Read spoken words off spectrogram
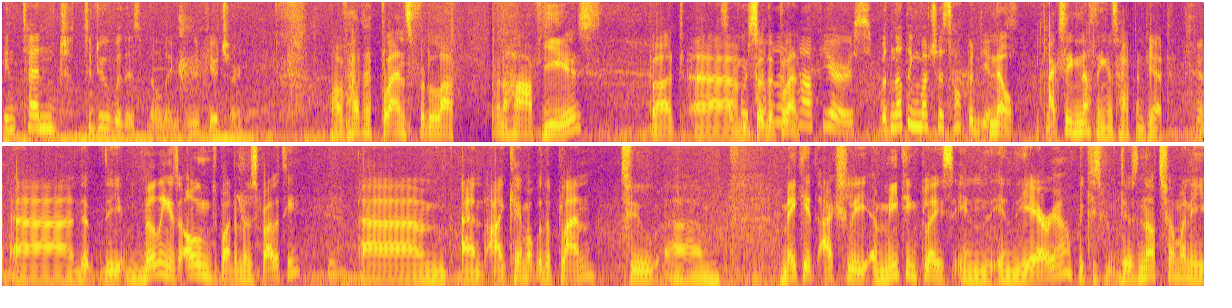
intend to do with this building in the future? Well, I've had plans for the last seven and a half years but um, so, so the plan. And a half years, but nothing much has happened yet. No, actually nothing has happened yet. Yeah. Uh, the the building is owned by the municipality, yeah. um, and I came up with a plan to. Um, make it actually a meeting place in in the area because there's not so many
